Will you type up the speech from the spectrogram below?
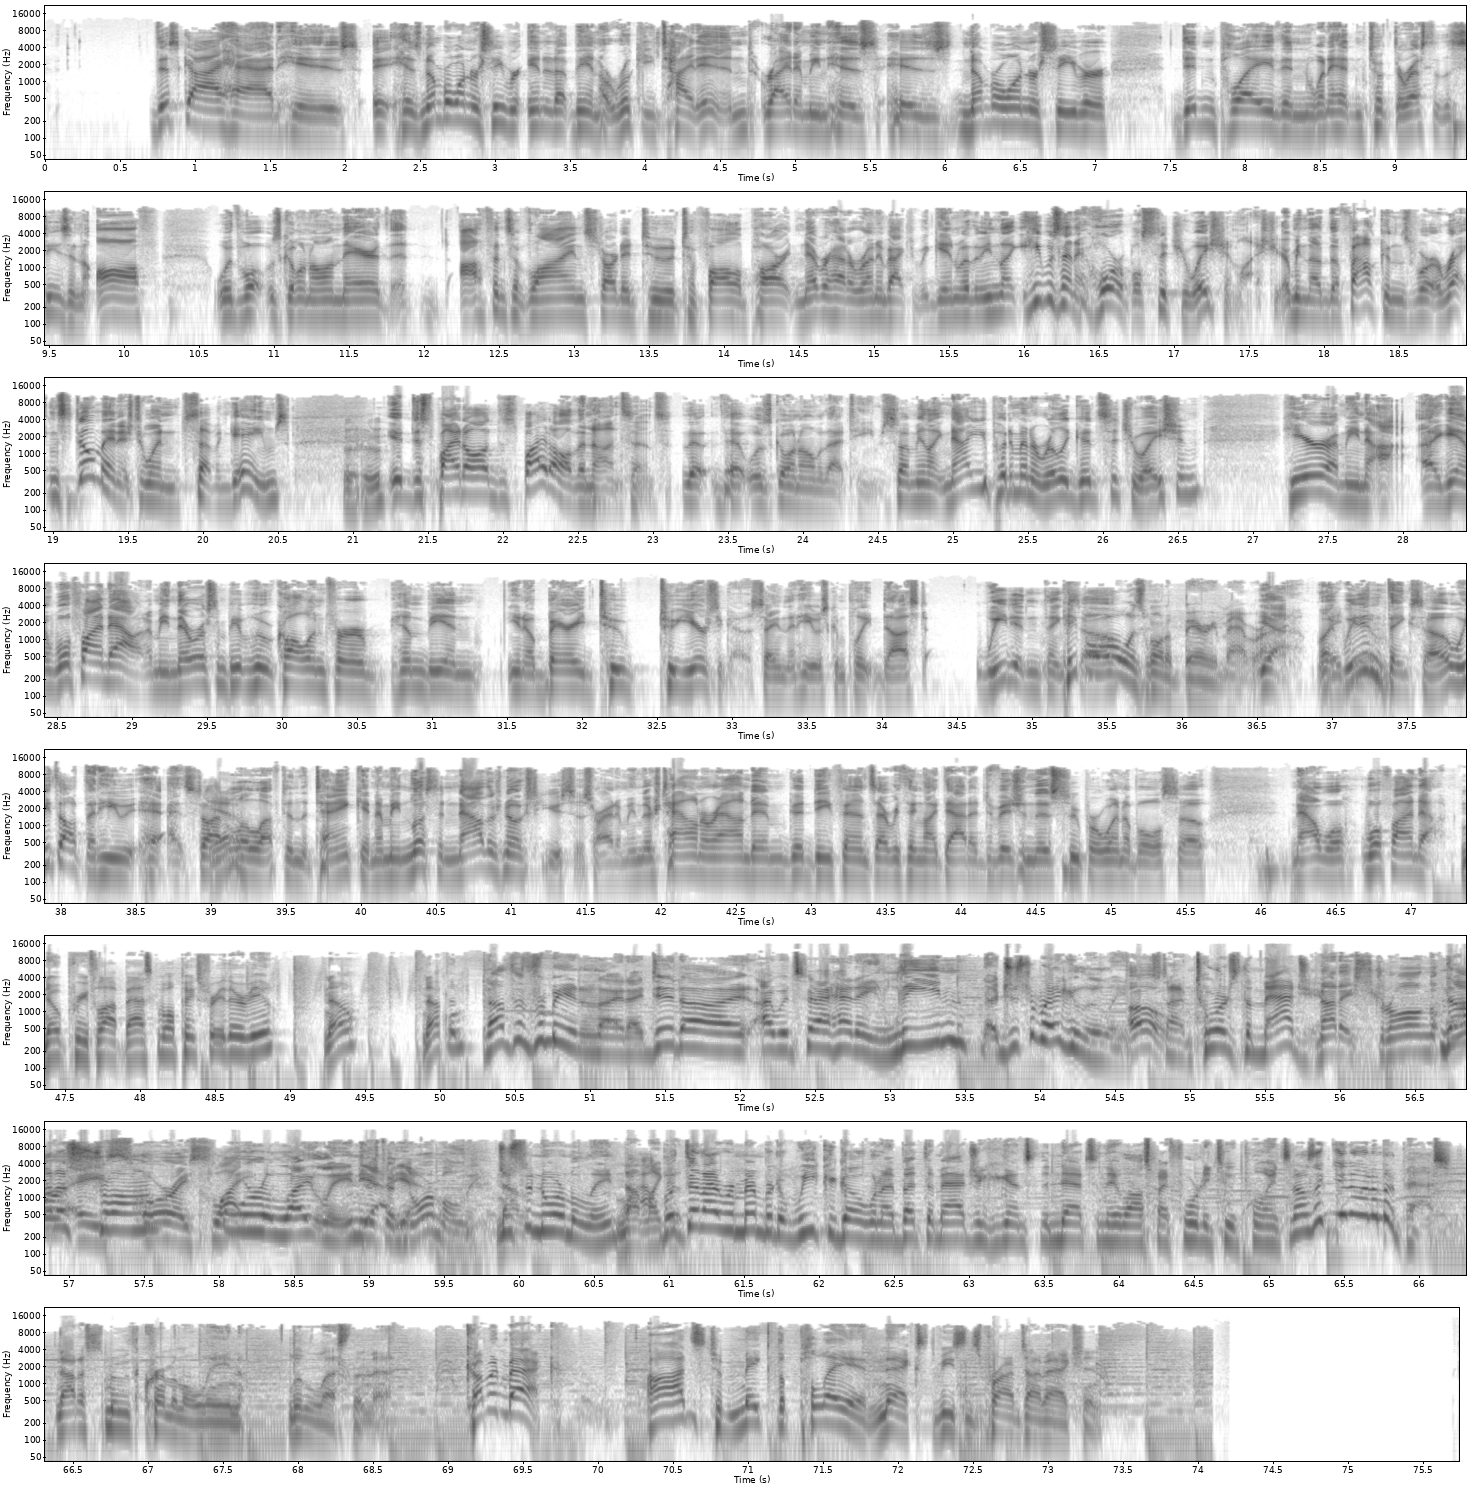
This guy had his his number one receiver ended up being a rookie tight end, right? I mean, his his number one receiver didn't play, then went ahead and took the rest of the season off with what was going on there. The offensive line started to to fall apart. Never had a running back to begin with. I mean, like he was in a horrible situation last year. I mean, the, the Falcons were erect and still managed to win seven games, mm-hmm. it, despite all despite all the nonsense that that was going on with that team. So I mean, like now you put him in a really good situation. Here, I mean, I, again, we'll find out. I mean, there were some people who were calling for him being, you know, buried two two years ago, saying that he was complete dust. We didn't think so. People so. always want to bury Matt Ryan. Yeah, like they we do. didn't think so. We thought that he had still had yeah. a little left in the tank. And I mean, listen, now there's no excuses, right? I mean, there's talent around him, good defense, everything like that. A division that's super winnable. So now we'll we'll find out. No pre-flop basketball picks for either of you? No. Nothing. Nothing for me tonight. I did. Uh, I would say I had a lean, just a regular lean oh. this time towards the Magic. Not a strong, not a strong, or a slight, or a light lean. Just yeah, a yeah. normal lean. Just not, a normal lean. Not like but a, then I remembered a week ago when I bet the Magic against the Nets and they lost by 42 points, and I was like, you know what, I'm gonna pass. Not a smooth criminal lean. Little less than that. Coming back. Odds to make the play in next. VSiN's primetime action.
